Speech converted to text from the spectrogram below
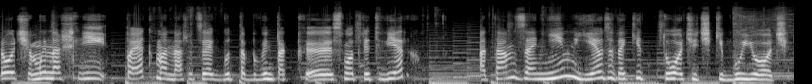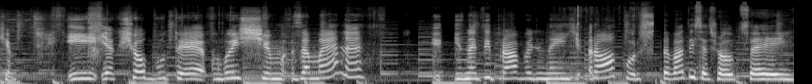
Короче, мы нашли Пекмана, що це як будто б він так е, смотрить вверх, а там за ним є ось такі точечки, буйочки. І якщо бути вищим за мене і, знайти правильний ракурс, здаватися, що цей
